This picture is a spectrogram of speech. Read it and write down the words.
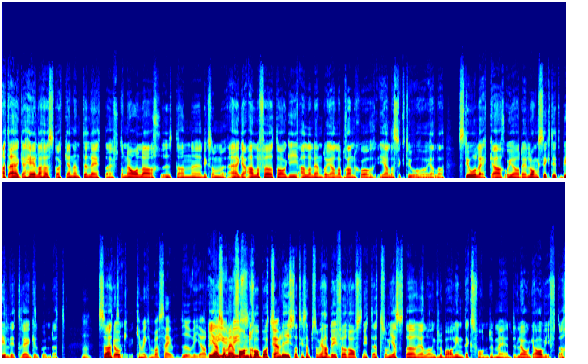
Att äga hela höstacken, inte leta efter nålar, utan eh, liksom äga alla företag i alla länder, i alla branscher, i alla sektorer, i alla storlekar och göra det långsiktigt, billigt, regelbundet. Mm. Så och att, då kan vi kan bara säga hur vi gör det. Ja, det som en lys- fondrobot som Ja. Lysa till exempel, som vi hade i förra avsnittet som gäster, eller en global indexfond med låga avgifter.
